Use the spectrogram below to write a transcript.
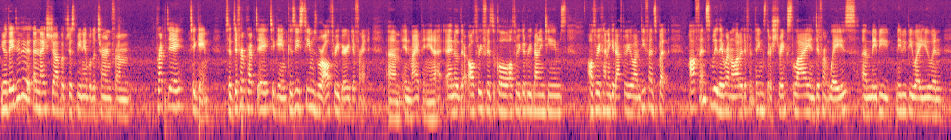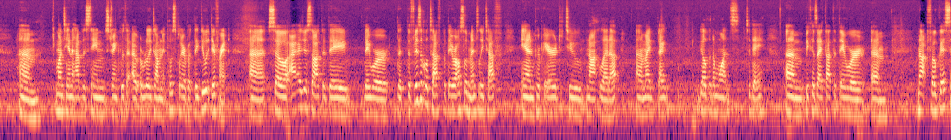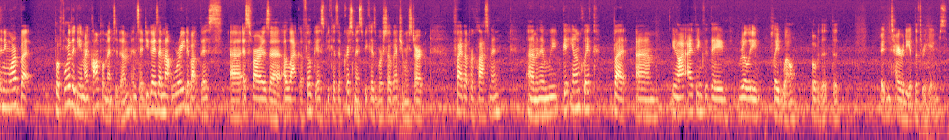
You know, they did a, a nice job of just being able to turn from prep day to game to different prep day to game because these teams were all three very different, um, in my opinion. I, I know they're all three physical, all three good rebounding teams, all three kind of get after you on defense, but offensively they run a lot of different things. Their strengths lie in different ways. Um, maybe maybe BYU and um, Montana have the same strength with a, a, really dominant post player, but they do it different. Uh, so I, I, just thought that they they were the, the physical tough, but they were also mentally tough and prepared to not let up. Um, I, I, yelled at them once today um, because I thought that they were um, not focused anymore. But before the game, I complimented them and said, "You guys, I'm not worried about this uh, as far as a, a, lack of focus because of Christmas because we're so veteran. We start five upperclassmen, um, and then we get young quick. But um, you know, I, I think that they really played well over the, the entirety of the three games.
